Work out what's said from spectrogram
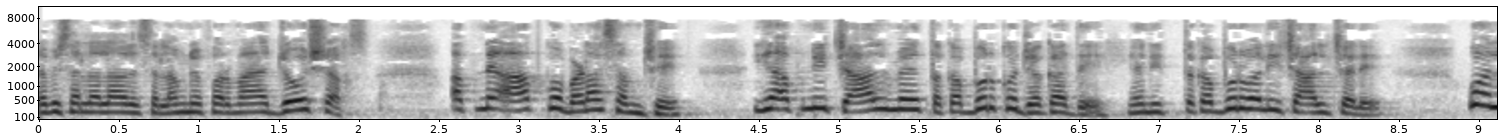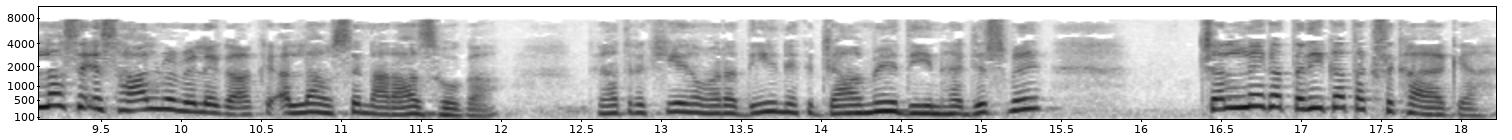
نبی صلی اللہ علیہ وسلم نے فرمایا، جو شخص اپنے آپ کو بڑا سمجھے یا اپنی چال میں تکبر کو جگہ دے یعنی تکبر والی چال چلے، وہ اللہ سے اس حال میں ملے گا کہ اللہ اس سے ناراض ہوگا۔ یاد رکھیے، ہمارا دین ایک جامع دین ہے، جس میں چلنے کا طریقہ تک سکھایا گیا ہے۔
